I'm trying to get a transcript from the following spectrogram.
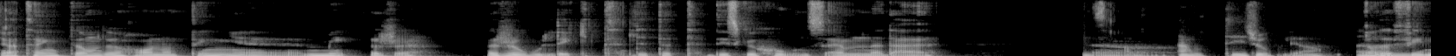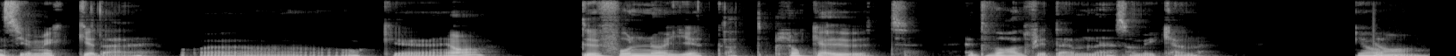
jag tänkte om du har någonting eh, mer roligt, litet diskussionsämne där. finns Eh, alltid roliga. Ja, det Ehm, finns ju mycket där. Eh, Och ja, du får nöjet att plocka ut ett valfritt ämne som vi kan... Ja. Ja,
